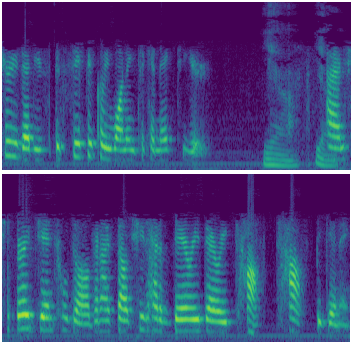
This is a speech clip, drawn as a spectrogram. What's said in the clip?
through that is specifically wanting to connect to you. yeah, yeah. And she's a very gentle dog, and I felt she'd had a very, very tough, tough beginning.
